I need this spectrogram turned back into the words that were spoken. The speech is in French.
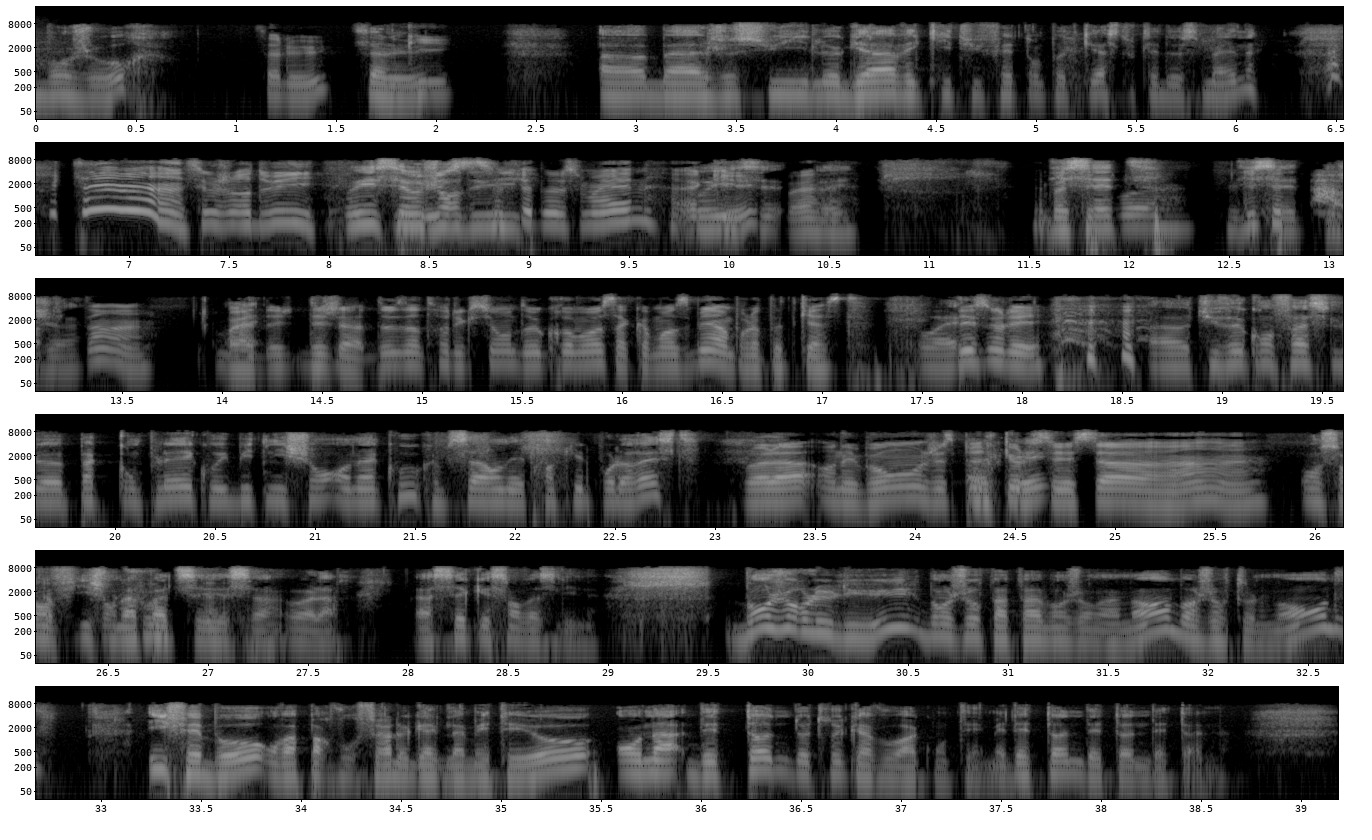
bah bonjour. Salut. Salut. Qui Euh, bah, je suis le gars avec qui tu fais ton podcast toutes les deux semaines. Ah putain, c'est aujourd'hui. Oui, c'est Ça aujourd'hui. fait deux semaines. Ok. Oui, c'est- ouais. ouais. Bah, c'est 17. quoi 17 Ah déjà. putain. Ouais, Ouais. dé- déjà, deux introductions, deux chromos, ça commence bien pour le podcast. Ouais. Désolé. Euh, tu veux qu'on fasse le pack complet, couille bite nichon en un coup, comme ça on est tranquille pour le reste? Voilà, on est bon. J'espère que le CSA, hein, hein. On s'en fiche, on n'a pas de CSA, voilà. À sec et sans vaseline. Bonjour Lulu, bonjour papa, bonjour maman, bonjour tout le monde. Il fait beau, on va pas vous refaire le gag de la météo. On a des tonnes de trucs à vous raconter, mais des tonnes, des tonnes, des tonnes.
